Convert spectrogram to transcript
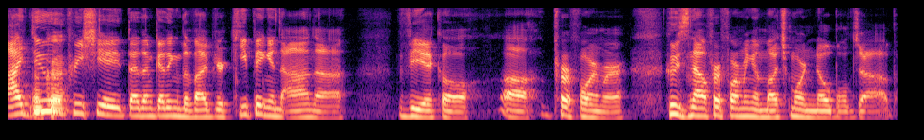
I do Okay. appreciate that I'm getting the vibe you're keeping an Anna vehicle uh, performer who's now performing a much more noble job.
